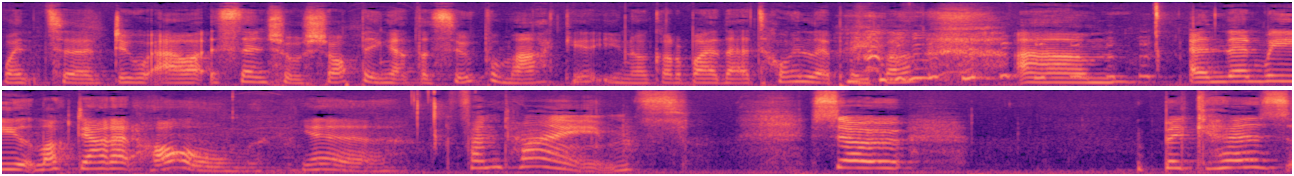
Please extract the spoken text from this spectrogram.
went to do our essential shopping at the supermarket. You know, got to buy that toilet paper, um, and then we locked down at home. Yeah. Fun times. So, because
